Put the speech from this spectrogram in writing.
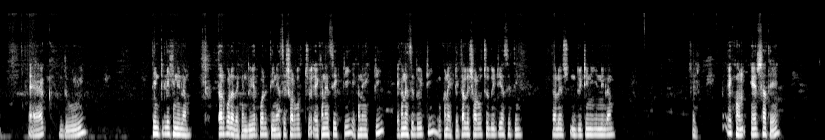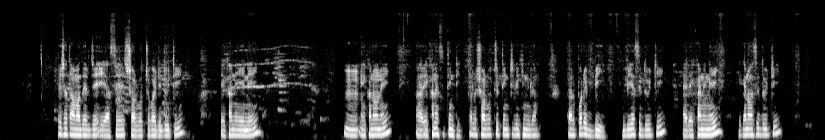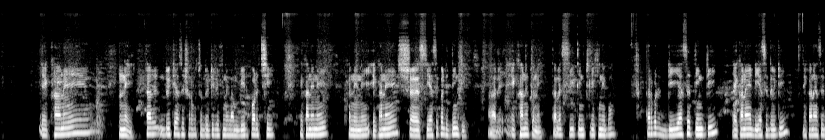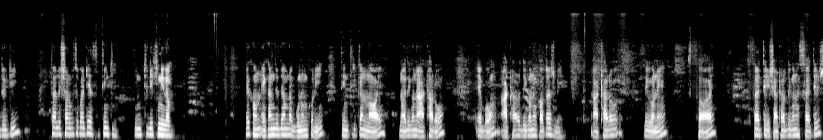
এক, দুই, তিনটি লিখে নিলাম। তারপরে দেখেন দুইয়ের পরে তিন আছে সর্বোচ্চ। এখানে আছে একটি, এখানে একটি, এখানে আছে দুইটি, ওখানে একটি। তাহলে সর্বোচ্চ দুইটি আছে তিন। তাহলে দুইটি নিয়ে নিলাম। এখন এর সাথে এর সাথে আমাদের যে এ আছে, সর্বোচ্চ কয়টি? দুইটি। এখানে এ নেই। এখানেও নেই। আর এখানে আছে তিনটি। তাহলে সর্বোচ্চ তিনটি লিখে নিলাম। তারপরে বি বি আছে দুইটি, আর এখানে নেই। এখানেও আছে দুইটি। এখানে নেই। তার দুইটি আছে, সর্বোচ্চ দুইটি লিখে নিলাম। বির পরে সি এখানে নেই এখানে নেই, এখানে সি আছে কয়টি? তিনটি। আর এখানে তো নেই। তাহলে সি তিনটি লিখে নিব। তারপরে ডি আছে তিনটি এখানে ডি আছে দুইটি, এখানে আছে দুইটি, তাহলে সর্বোচ্চ কয়টি আছে? তিনটি। তিনটি লিখে নিলাম। এখন এখানে যদি আমরা গুণন করি, তিন ত্রিকা নয় নয় দ্বিগুণে আঠারো এবং আঠারো দ্বিগুণে কত আসবে? আঠারো দ্বিগুণে ছয়, ছয়ত্রিশ, আঠারো দ্বিগুণে ছয়ত্রিশ,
